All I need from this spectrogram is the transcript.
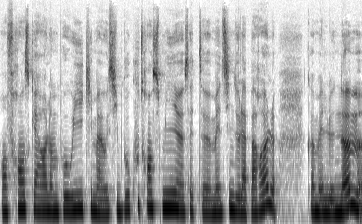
en France, Carole Ampoui, qui m'a aussi beaucoup transmis euh, cette euh, médecine de la parole, comme elle le nomme.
